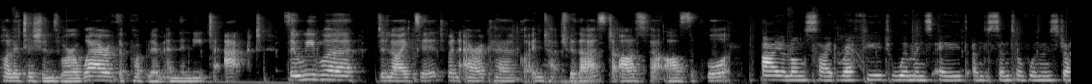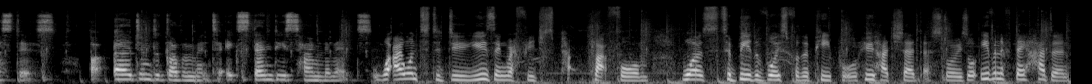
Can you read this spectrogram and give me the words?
politicians were aware of the problem and the need to act. So we were delighted when Erica got in touch with us to ask for our support. I, alongside Refuge, Women's Aid, and the Centre of Women's Justice, are urging the government to extend these time limits. What I wanted to do using Refuge's platform was to be the voice for the people who had shared their stories, or even if they hadn't,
